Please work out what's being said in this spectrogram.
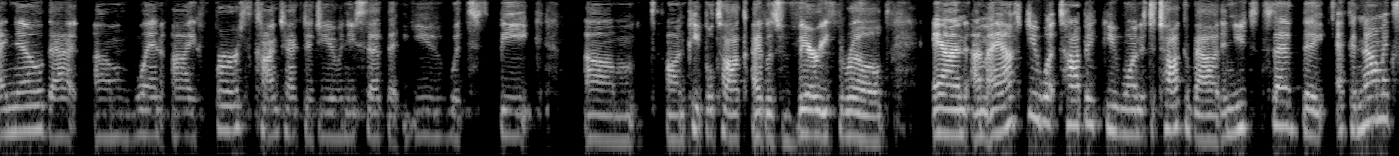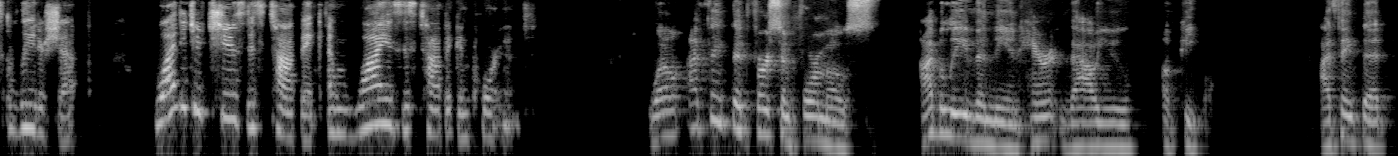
I know that um, when I first contacted you and you said that you would speak um, on People Talk, I was very thrilled. And um, I asked you what topic you wanted to talk about, and you said the economics of leadership. Why did you choose this topic, and why is this topic important? Well, I think that first and foremost, I believe in the inherent value of people. I think that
